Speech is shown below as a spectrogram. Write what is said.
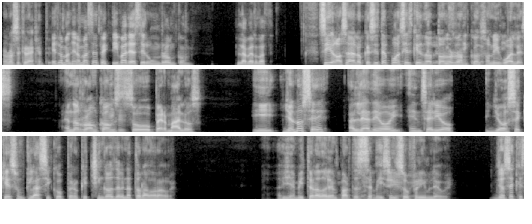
No se crean, gente. Es la manera más efectiva de hacer un romcom. La verdad. Sí, o sea, lo que sí te puedo decir es que no todos los romcoms son iguales. Hay unos romcoms súper malos. Y yo no sé, al día de hoy, en serio, yo sé que es un clásico, pero qué chingados le ven a Toradora, güey. Y a mí Toradora en partes se me hizo insufrible, güey. Yo sé que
